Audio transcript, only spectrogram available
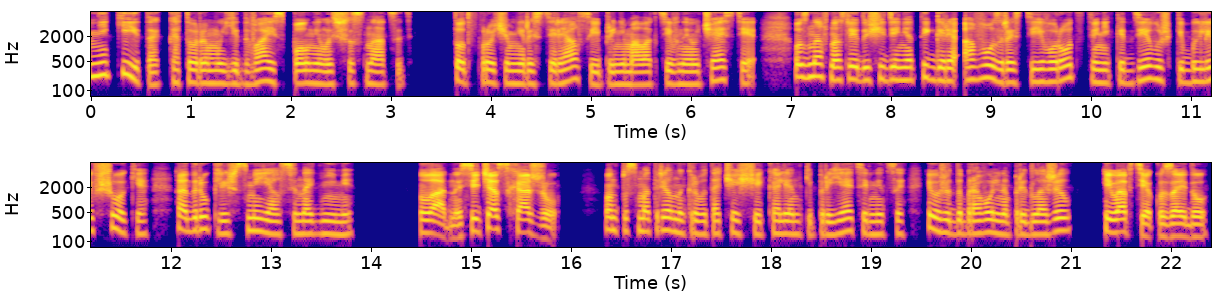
Никита, которому едва исполнилось 16. Тот, впрочем, не растерялся и принимал активное участие. Узнав на следующий день от Игоря о возрасте его родственника, девушки были в шоке, а друг лишь смеялся над ними. «Ладно, сейчас схожу», он посмотрел на кровоточащие коленки приятельницы и уже добровольно предложил «И в аптеку зайду».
